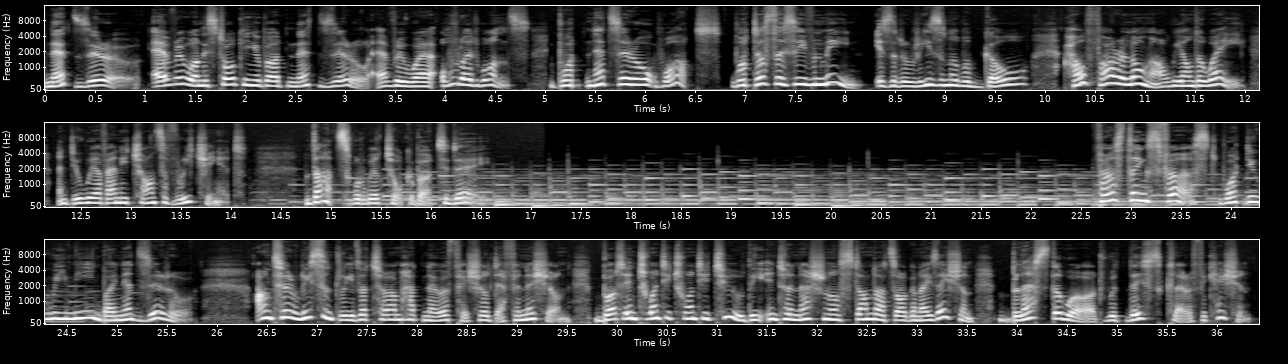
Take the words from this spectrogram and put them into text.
Net zero. Everyone is talking about net zero everywhere all at once. But net zero what? What does this even mean? Is it a reasonable goal? How far along are we on the way? And do we have any chance of reaching it? That's what we'll talk about today. First things first, what do we mean by net zero? Until recently, the term had no official definition, but in 2022, the International Standards Organization blessed the word with this clarification.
